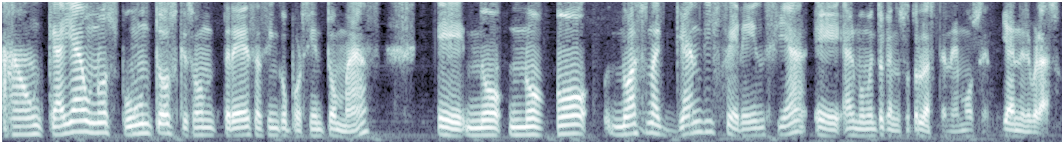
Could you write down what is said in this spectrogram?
aunque haya unos puntos que son 3 a 5% más, eh, no, no, no, hace una gran diferencia eh, al momento que nosotros las tenemos ya en el brazo.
